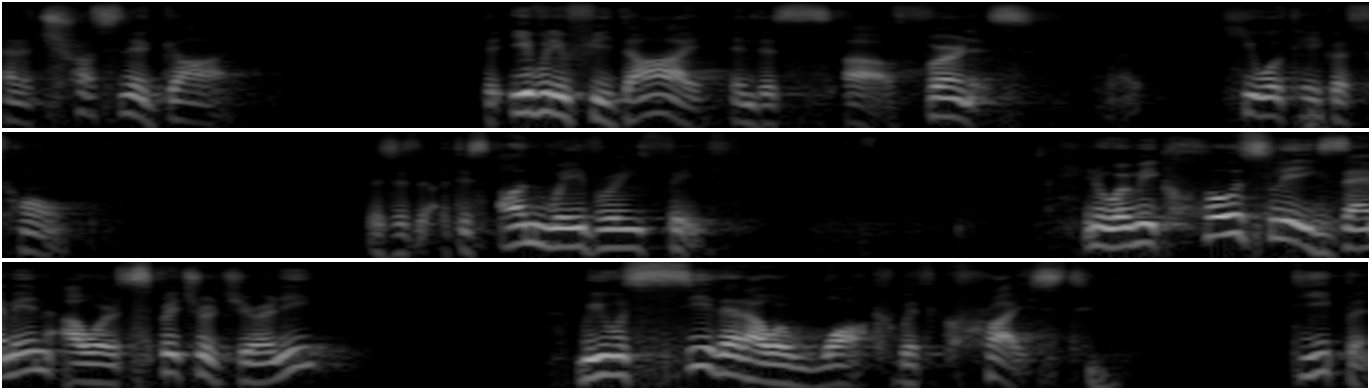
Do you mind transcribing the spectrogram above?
and a trust in God that even if we die in this uh, furnace, right, He will take us home. This is this unwavering faith. You know, when we closely examine our spiritual journey, we will see that our walk with Christ deepened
